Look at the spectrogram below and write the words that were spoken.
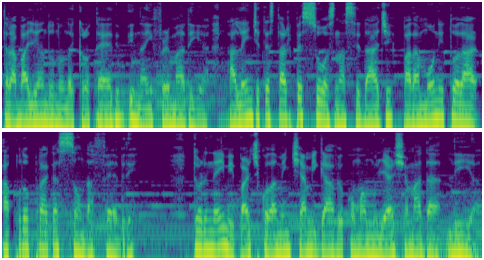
trabalhando no necrotério e na enfermaria, além de testar pessoas na cidade para monitorar a propagação da febre. Tornei-me particularmente amigável com uma mulher chamada Lia,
